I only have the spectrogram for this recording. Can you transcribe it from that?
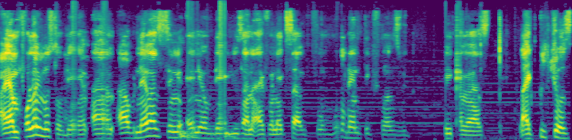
I am following most of them, and I've never seen any of them use an iPhone XR before. Most of them take phones with big cameras, like pictures.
